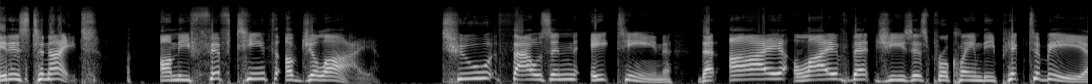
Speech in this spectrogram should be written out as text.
it is tonight on the 15th of July. 2018 that I, Live Bet Jesus, proclaim the pick to be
